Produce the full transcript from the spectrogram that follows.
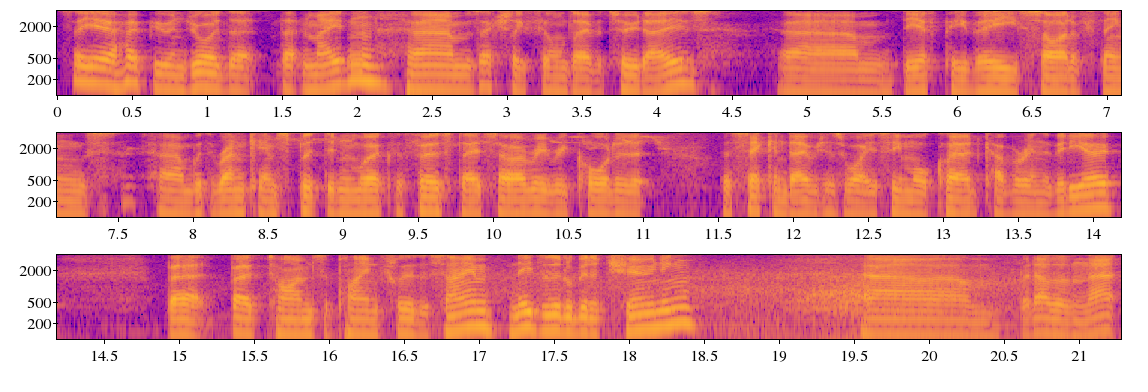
So yeah, I hope you enjoyed that, that maiden. Um, it was actually filmed over two days. Um, the FPV side of things um, with RunCam split didn't work the first day, so I re-recorded it the second day, which is why you see more cloud cover in the video. But both times the plane flew the same. Needs a little bit of tuning. Um, but other than that,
